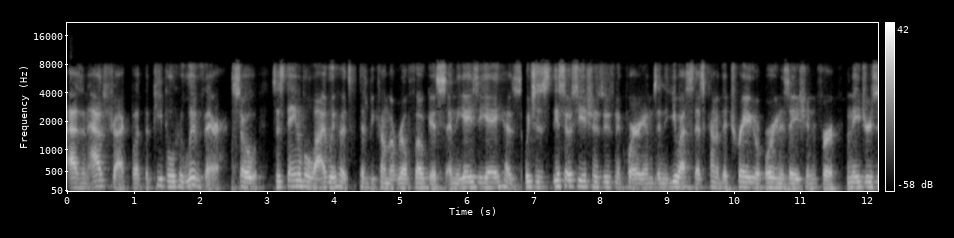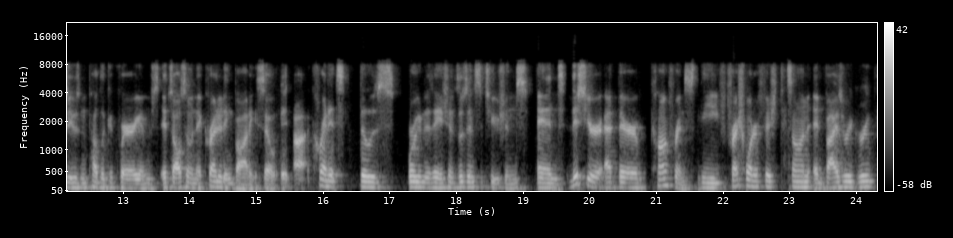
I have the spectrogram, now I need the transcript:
as an abstract but the people who live there so sustainable livelihoods has become a real focus and the AZA has which is the Association of Zoos and Aquariums in the US that's kind of the trade organization for major zoos and public aquariums. It's also an accrediting body, so it uh, those organizations, those institutions. And this year at their conference, the Freshwater Fish Taxon Advisory Group,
